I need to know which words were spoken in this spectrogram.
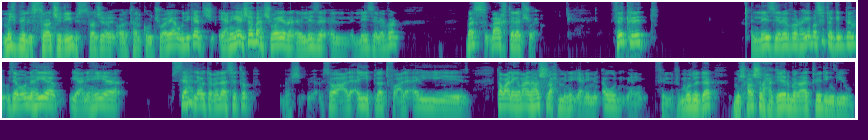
مش بالاستراتيجي دي بالاستراتيجي اللي قلتها لكم من شوية ودي كانت يعني هي شبه شوية ال lazy ال lazy river بس مع اختلاف شوية. فكرة ال lazy river هي بسيطة جدا وزي ما قلنا هي يعني هي سهلة قوي تعملها set up سواء على أي platform على أي طبعا يا جماعة أنا هشرح من يعني من أول يعني في ال- في ال module ده مش هشرح غير من على TradingView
